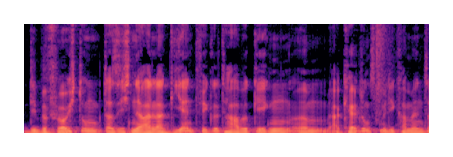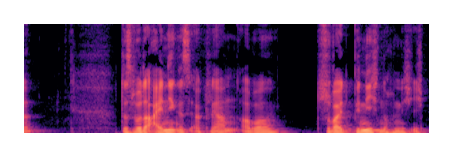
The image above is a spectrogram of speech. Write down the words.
die Befürchtung, dass ich eine Allergie entwickelt habe gegen ähm, Erkältungsmedikamente. Das würde einiges erklären, aber soweit bin ich noch nicht. Ich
